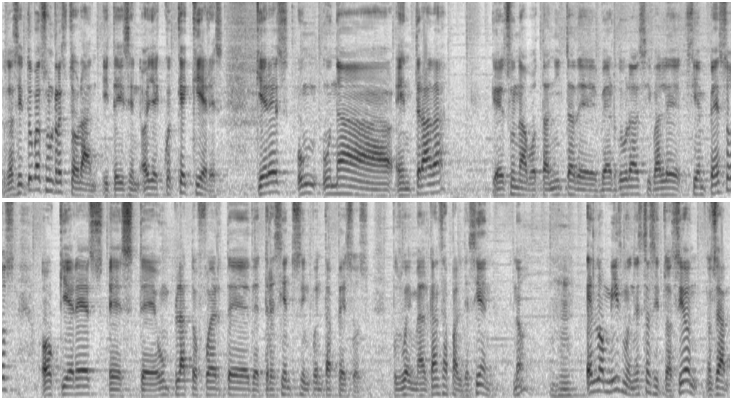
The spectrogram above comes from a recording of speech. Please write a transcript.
O sea, si tú vas a un restaurante y te dicen, oye, ¿qué quieres? ¿Quieres una entrada que es una botanita de verduras y vale 100 pesos? ¿O quieres este, un plato fuerte de 350 pesos? Pues, güey, me alcanza para el de 100, ¿no? Es lo mismo en esta situación. O sea,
